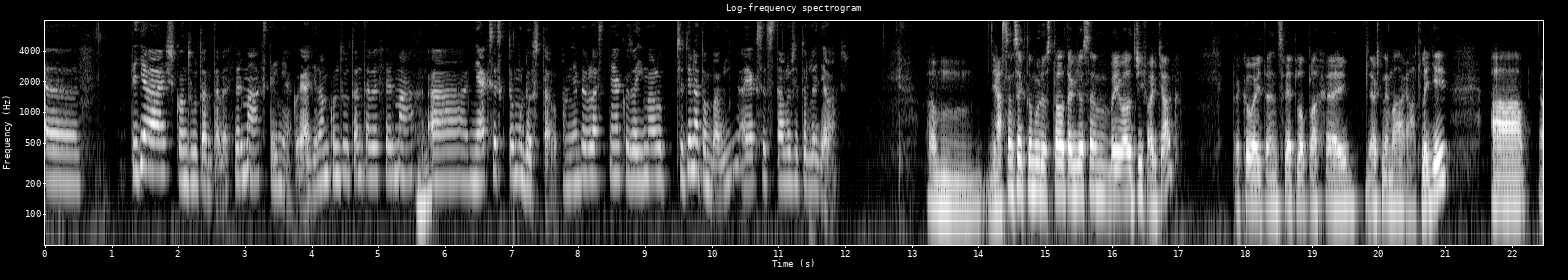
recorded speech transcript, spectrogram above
Eh, Ty děláš konzultanta ve firmách, stejně jako já dělám konzultanta ve firmách Mhm. a nějak ses k tomu dostal. A mě by vlastně jako zajímalo, co tě na tom baví a jak se stalo, že tohle děláš. Um, já jsem se k tomu dostal tak, že jsem býval dřív ajťák. Takovej ten světloplachej, jak nemá rád lidi. A uh,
